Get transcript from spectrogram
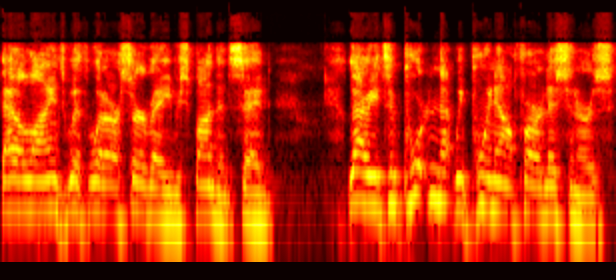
that aligns with what our survey respondents said. Larry, it's important that we point out for our listeners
